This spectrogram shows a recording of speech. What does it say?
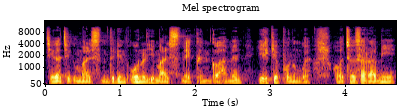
제가 지금 말씀드린 오늘 이 말씀에 근거하면 이렇게 보는 거예요. 어, 저 사람이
